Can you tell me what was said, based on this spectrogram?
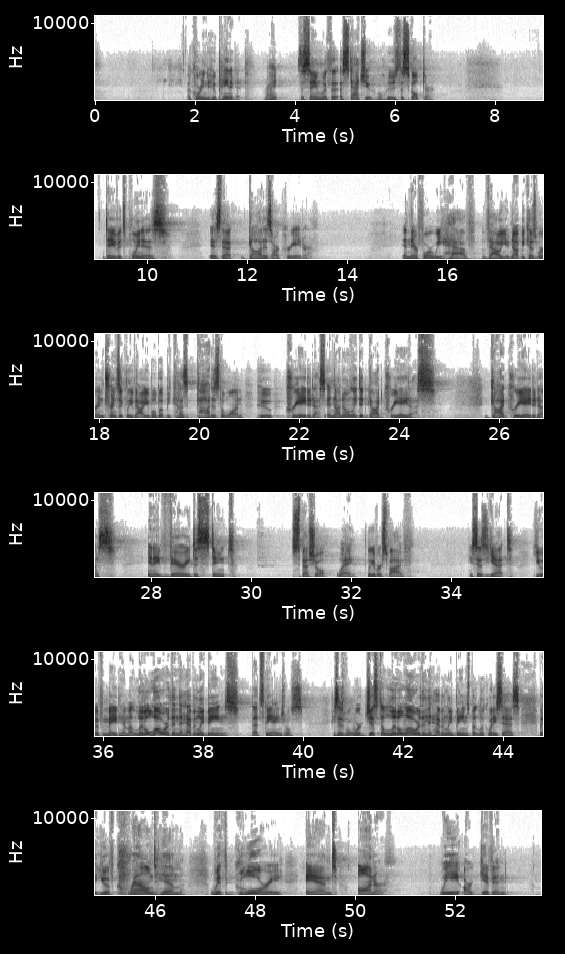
According to who painted it, right? It's the same with a, a statue. Well, who's the sculptor? David's point is is that God is our creator. And therefore, we have value, not because we're intrinsically valuable, but because God is the one who created us. And not only did God create us, God created us in a very distinct, special way. Look at verse 5. He says, Yet you have made him a little lower than the heavenly beings. That's the angels. He says, We're just a little lower than the heavenly beings, but look what he says. But you have crowned him with glory and honor. We are given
